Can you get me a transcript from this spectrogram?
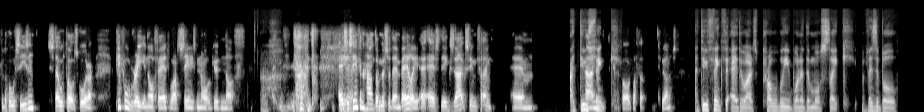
for the whole season. Still top scorer. People writing off Édouard saying he's not good enough. it's Yeah. the same thing happened to Moussa Dembele. It- It's the exact same thing. Um, I do think with it, to be honest. I do think that Édouard's probably one of the most like visible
